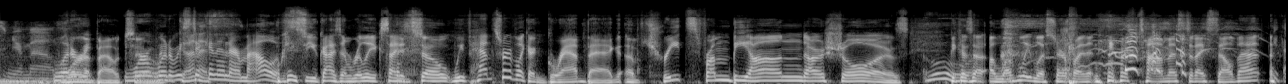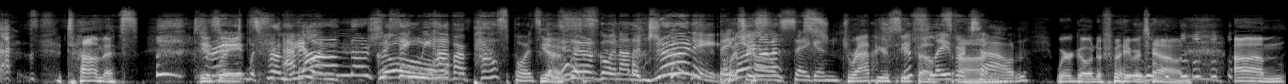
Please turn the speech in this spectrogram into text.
Stick this in your mouth. What We're are we, about to. We're, what are we Goodness. sticking in our mouths? Okay, so you guys, I'm really excited. So we've had sort of like a grab bag of treats from beyond our shores. Because a, a lovely listener by the name of Thomas, did I sell that? Yes. Thomas is a Treats from Everyone- beyond our shores. Good thing we have our passports because Yes. we're going on a journey. Thank Put you, your- Sagan. strap your seatbelts Flavor. Town. We're going to Flavor Town. um,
